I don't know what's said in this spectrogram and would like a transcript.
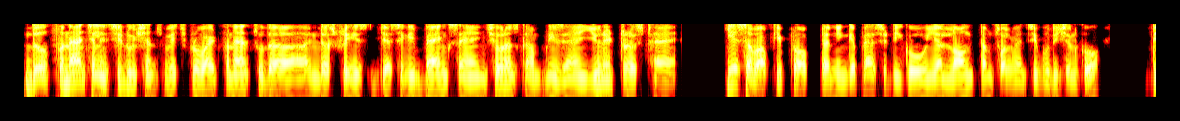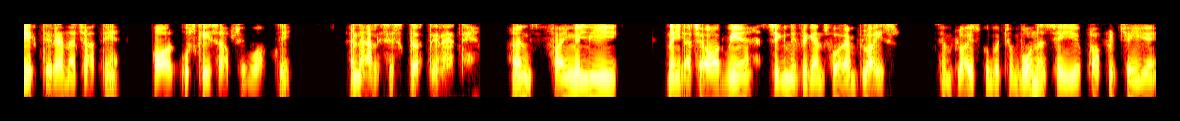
The financial institution which provide finance to the industries जैसे कि बैंक्स हैं इंश्योरेंस कंपनीज़ हैं यूनिट ट्रस्ट है, ये सब आपकी प्रॉफिट टर्निंग कैपेसिटी को या लॉन्ग टर्म सॉल्वेंसी पोजीशन को देखते रहना चाहते हैं और उसके हिसाब से वो आपके एनालिसिस करते रहते हैं। एंड फाइनली नहीं अच्छा और भी है सिग्निफिकेंस फॉर एम्प्लॉयज़ एम्प्लॉयज़ को बच्चों बोनस चाहिए प्रॉफिट चाहिए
